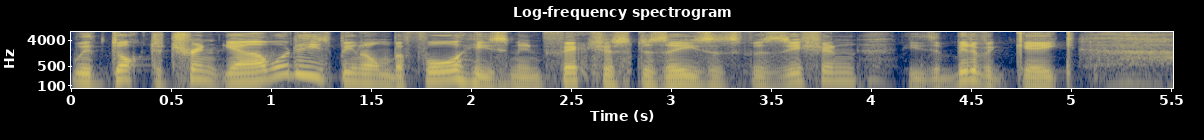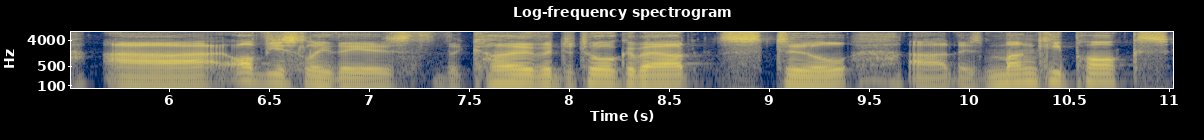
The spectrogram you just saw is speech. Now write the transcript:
With Dr. Trent Yarwood. He's been on before. He's an infectious diseases physician. He's a bit of a geek. Uh, obviously, there's the COVID to talk about still. Uh, there's monkeypox.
